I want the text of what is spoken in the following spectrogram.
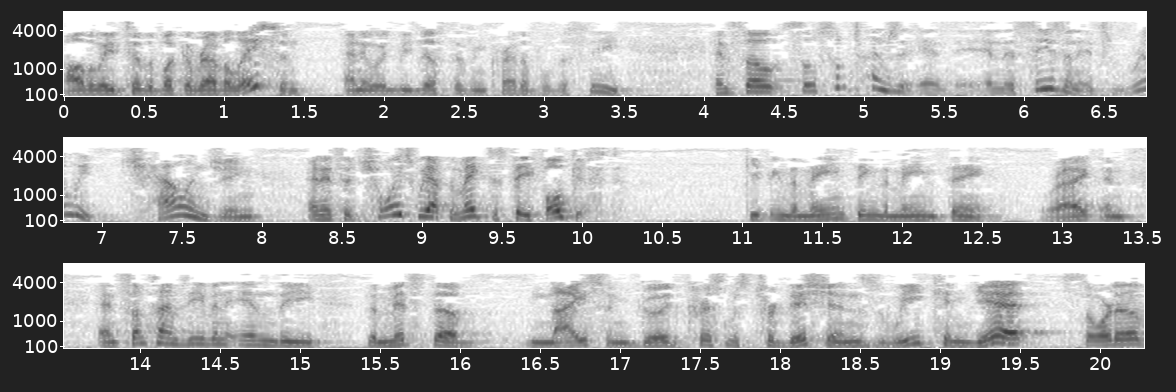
all the way to the book of Revelation, and it would be just as incredible to see. And so, so sometimes in, in the season, it's really challenging, and it's a choice we have to make to stay focused, keeping the main thing the main thing, right? And and sometimes even in the the midst of nice and good Christmas traditions, we can get sort of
